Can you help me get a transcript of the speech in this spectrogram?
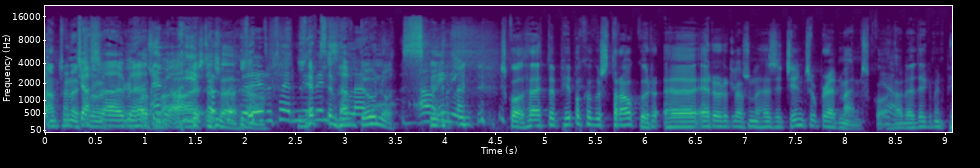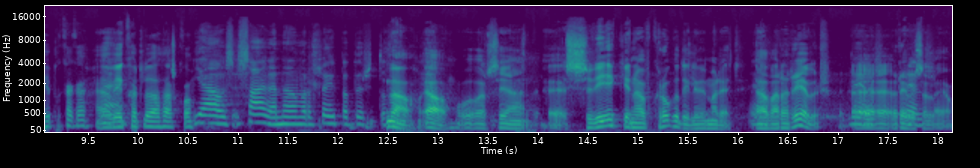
Antoinette Jazzaði með jazzaði pípakökur þetta. eru þær mjög Let them have vinsalar donuts. á England? Sko, þetta pipakökur strákur uh, er örgulega svona þessi gingerbread man, sko, Já. þannig að þetta er ekki minn Nei. við kölluðu það það, sko. Já, sagan hann var að hlaupa burt og Já, já, og var síðan uh, svikin af krokodíli við maður rétt, eða var að refur, Refur, refursalega, já.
